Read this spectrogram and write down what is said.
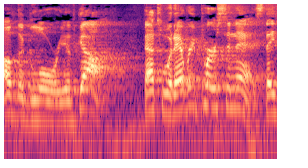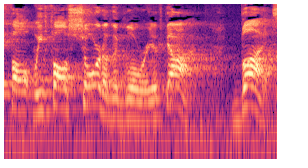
of the glory of God. That's what every person is. They fall, we fall short of the glory of God. But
